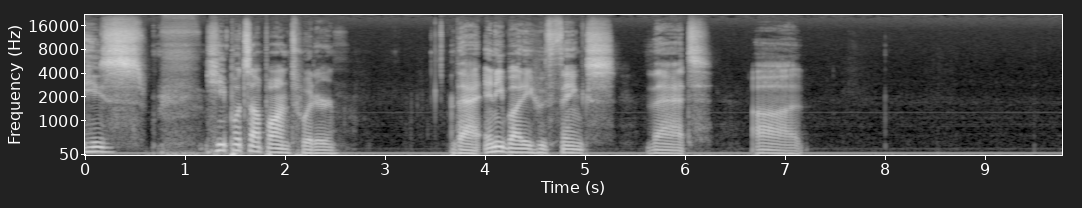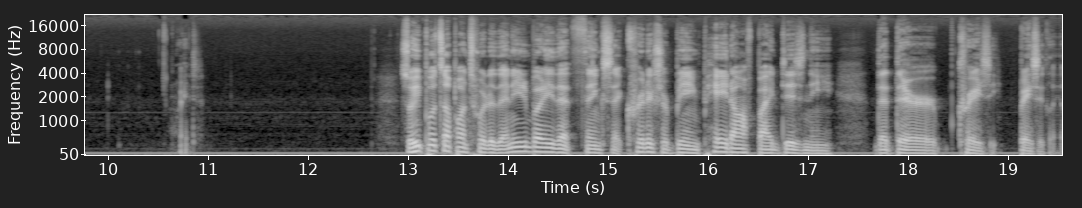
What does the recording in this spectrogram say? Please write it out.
he's he puts up on Twitter that anybody who thinks that uh, So he puts up on Twitter that anybody that thinks that critics are being paid off by Disney, that they're crazy, basically.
